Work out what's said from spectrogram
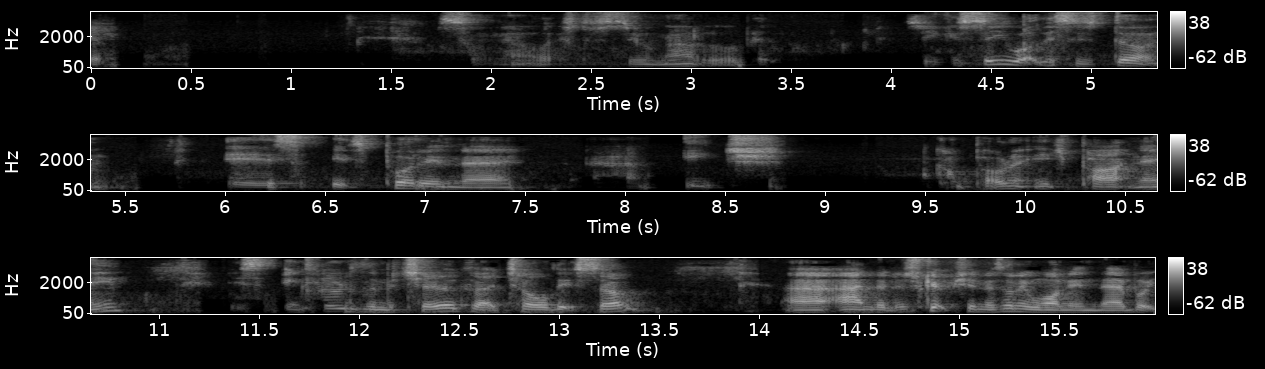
Okay. So now let's just zoom out a little bit. So you can see what this has done is it's put in there um, each component, each part name. It's included the material because I told it so. Uh, and the description, there's only one in there, but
